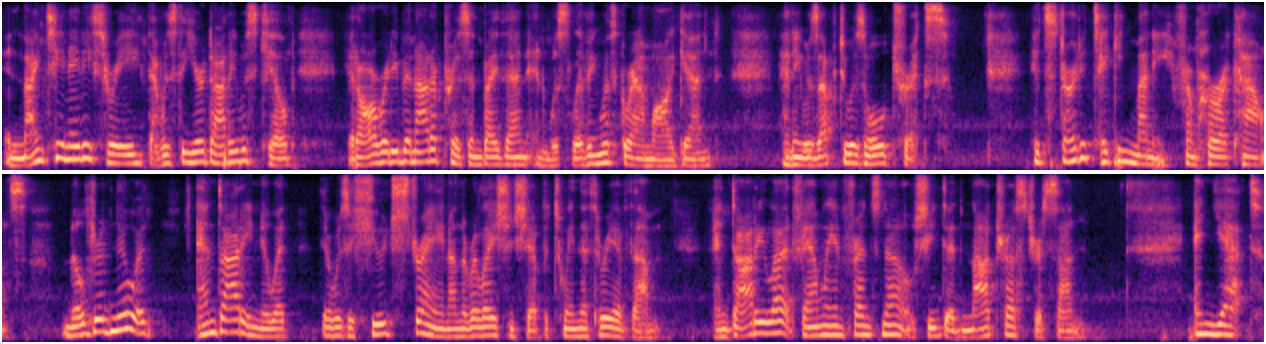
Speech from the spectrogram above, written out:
In 1983, that was the year Dottie was killed, had already been out of prison by then and was living with Grandma again. And he was up to his old tricks He'd started taking money from her accounts. Mildred knew it, and Dottie knew it. There was a huge strain on the relationship between the three of them. And Dottie let family and friends know she did not trust her son. And yet,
